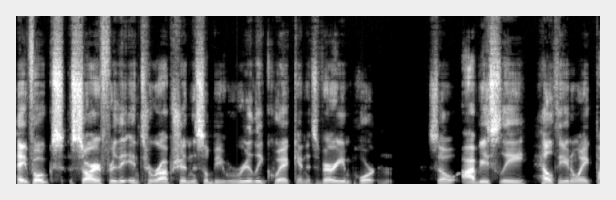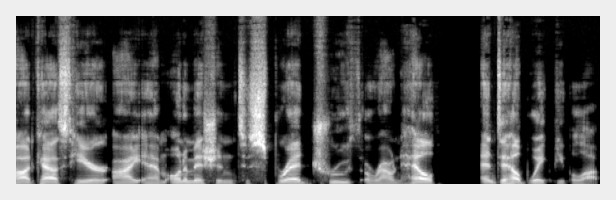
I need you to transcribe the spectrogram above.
Hey, folks, sorry for the interruption. This will be really quick and it's very important. So, obviously, Healthy and Awake podcast here. I am on a mission to spread truth around health and to help wake people up,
